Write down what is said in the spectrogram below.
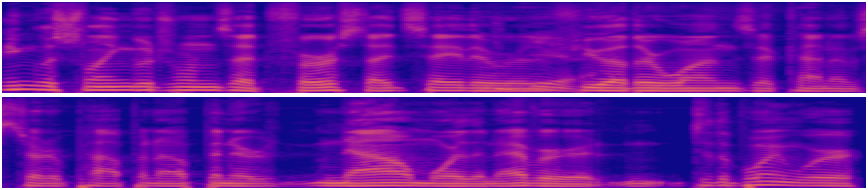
English language ones at first, I'd say there were Yeah. a few other ones that kind of started popping up and are now more than ever to the point where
